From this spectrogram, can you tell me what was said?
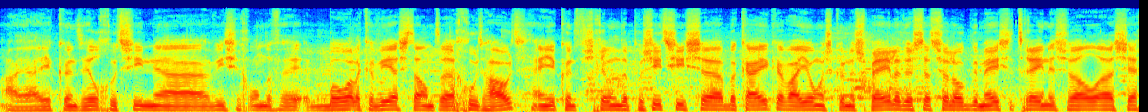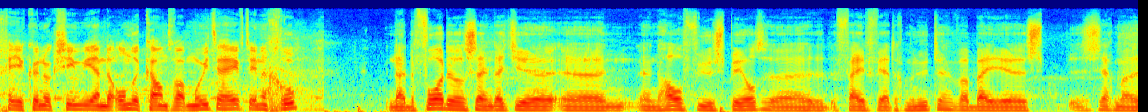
Nou ja, je kunt heel goed zien uh, wie zich onder behoorlijke weerstand uh, goed houdt. En je kunt verschillende posities uh, bekijken waar jongens kunnen spelen. Dus dat zullen ook de meeste trainers wel zeggen. Je kunt ook zien wie aan de onderkant wat moeite heeft in een groep. Nou, de voordelen zijn dat je uh, een half uur speelt, uh, 45 minuten, waarbij je zeg maar,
